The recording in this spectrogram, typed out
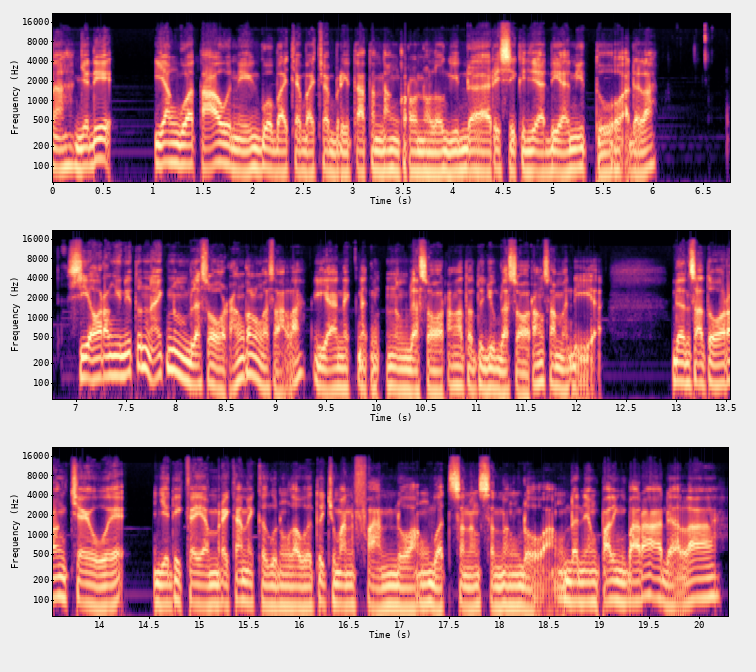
Nah, jadi yang gue tahu nih, gue baca-baca berita tentang kronologi dari si kejadian itu adalah si orang ini tuh naik 16 orang kalau nggak salah, iya naik, naik 16 orang atau 17 orang sama dia. Dan satu orang cewek, jadi kayak mereka naik ke Gunung Lawu itu cuman fun doang, buat seneng-seneng doang. Dan yang paling parah adalah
